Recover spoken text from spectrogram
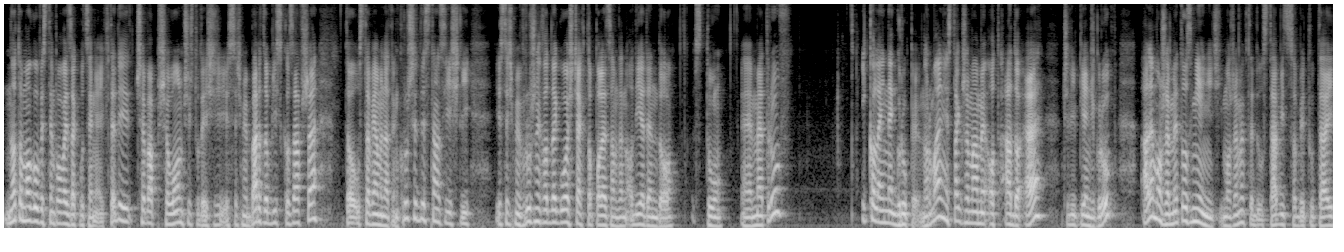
no to mogą występować zakłócenia i wtedy trzeba przełączyć, tutaj jeśli jesteśmy bardzo blisko zawsze, to ustawiamy na ten krótszy dystans, jeśli jesteśmy w różnych odległościach, to polecam ten od 1 do 100 e, metrów. I kolejne grupy. Normalnie jest tak, że mamy od A do E, czyli 5 grup, ale możemy to zmienić i możemy wtedy ustawić sobie tutaj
